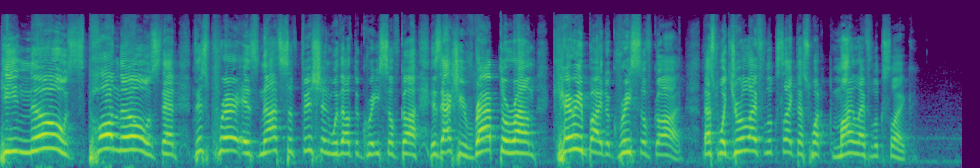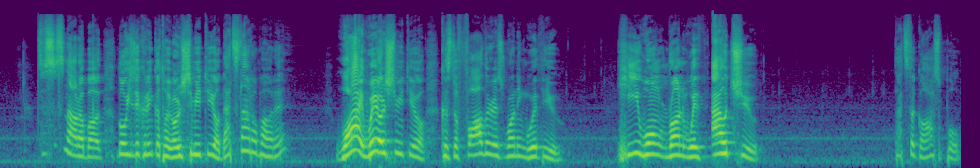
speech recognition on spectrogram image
He knows, Paul knows that this prayer is not sufficient without the grace of God. It's actually wrapped around, carried by the grace of God. That's what your life looks like. That's what my life looks like. This is not about, 너 이제 그러니까 더 열심히 뛰어. That's not about it. Why? 왜 열심히 뛰어? Because the Father is running with you. He won't run without you. That's the gospel.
